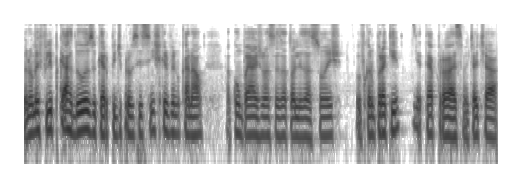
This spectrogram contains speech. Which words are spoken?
Meu nome é Felipe Cardoso, quero pedir para você se inscrever no canal, acompanhar as nossas atualizações. Vou ficando por aqui e até a próxima. Tchau, tchau.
